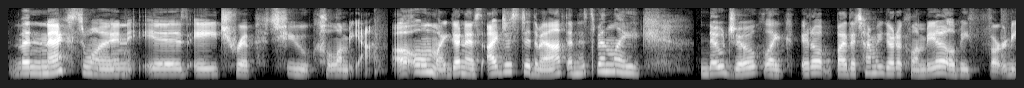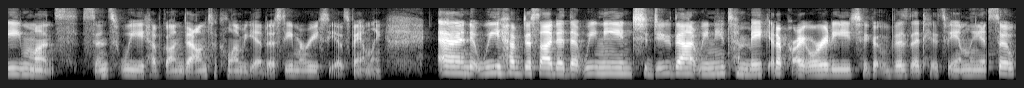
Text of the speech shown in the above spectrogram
The next one is a trip to Colombia. Oh my goodness, I just did the math and it's been like no joke, like it'll by the time we go to Colombia, it'll be 30 months since we have gone down to Colombia to see Mauricio's family. And we have decided that we need to do that. We need to make it a priority to go visit his family. So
